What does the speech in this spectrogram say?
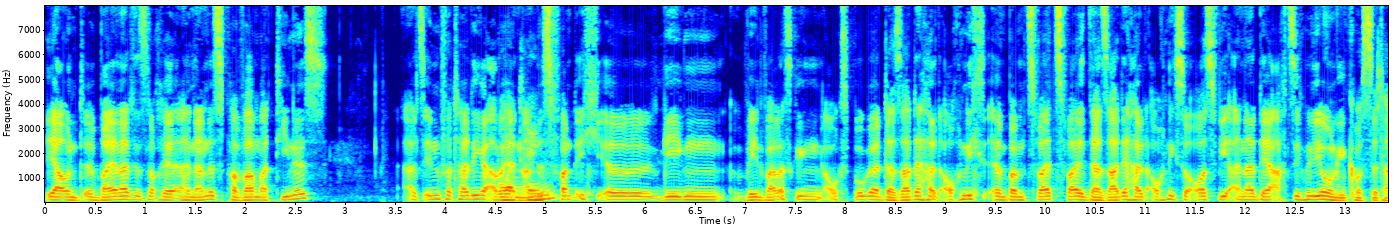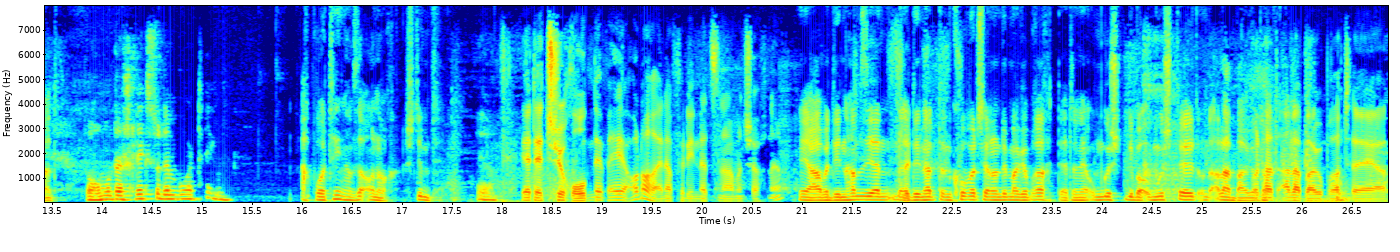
Ja, und äh, Bayern hat jetzt noch Hernandez, Pavard Martinez als Innenverteidiger, aber Boateng. Hernandez fand ich äh, gegen, wen war das gegen Augsburger? Da sah der halt auch nicht, äh, beim 2-2, da sah der halt auch nicht so aus wie einer, der 80 Millionen gekostet hat. Warum unterschlägst du denn Boateng? Ach, Boateng haben sie auch noch, stimmt. Ja. Ja, der Jerome, der wäre ja auch noch einer für die Nationalmannschaft, ne? Ja, aber den haben sie ja, äh, den hat dann Kovac ja noch nicht mal gebracht. Der hat dann ja umgest lieber umgestellt und Alaba Und gebracht. hat Alaba gebracht, ja, ja.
